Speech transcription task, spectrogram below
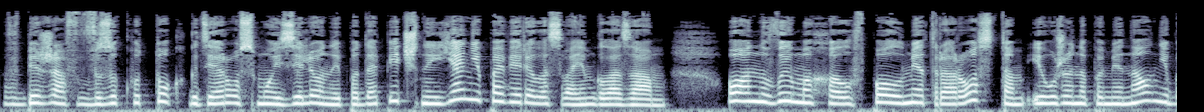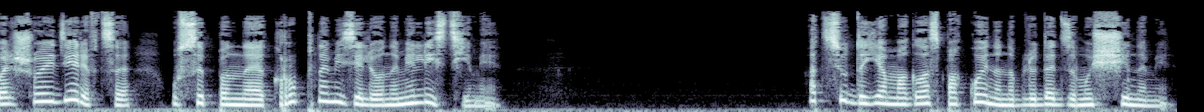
Вбежав в закуток, где рос мой зеленый подопечный, я не поверила своим глазам. Он вымахал в полметра ростом и уже напоминал небольшое деревце, усыпанное крупными зелеными листьями. Отсюда я могла спокойно наблюдать за мужчинами.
